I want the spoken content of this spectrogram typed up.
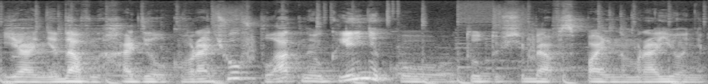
Я недавно ходил к врачу в платную клинику, тут у себя в спальном районе.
